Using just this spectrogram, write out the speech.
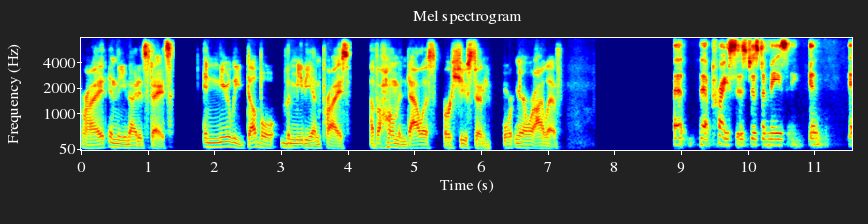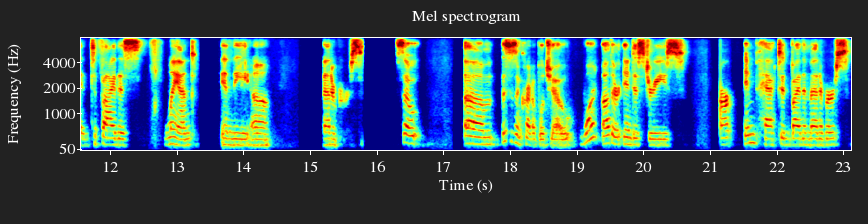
right in the united states and nearly double the median price of a home in dallas or houston or near where i live. That that price is just amazing. And and to buy this land in the uh, metaverse so um, this is incredible joe. What other industries are impacted by the metaverse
